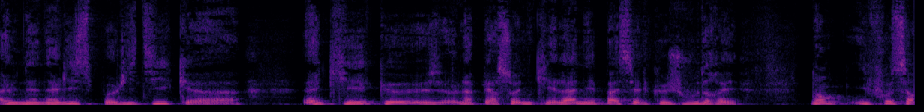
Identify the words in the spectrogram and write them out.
à une analyse politique euh, qui est que la personne qui est là n'est pas celle que je voudrais. Donc il faut ça.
